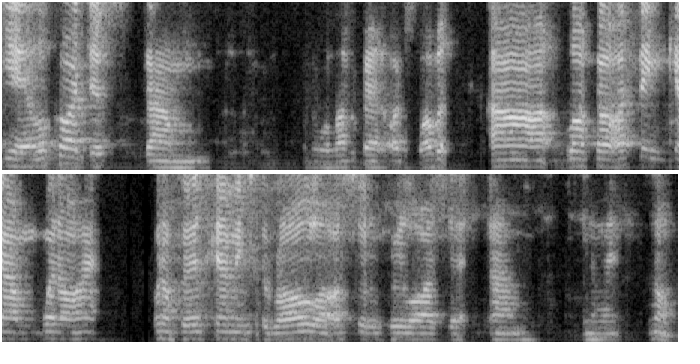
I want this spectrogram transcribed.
yeah, look, I just, um, what do I love about it? I just love it. Uh, like, I think um, when I when I first came into the role, I sort of realised that, um, you know, not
